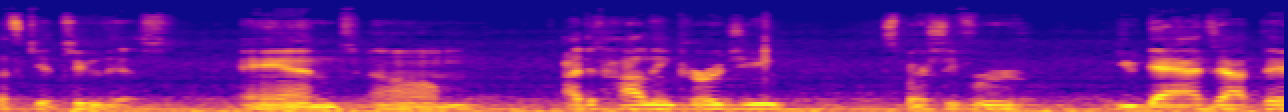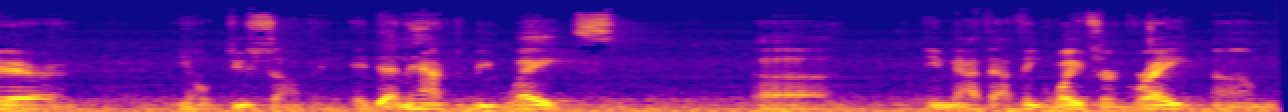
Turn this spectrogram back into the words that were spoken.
let's get to this. And um, I just highly encourage you, especially for you dads out there, you know, do something. It doesn't have to be weights. Uh, I, mean, I, th I, think weights are great. Um,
